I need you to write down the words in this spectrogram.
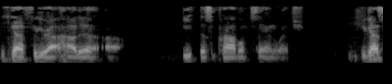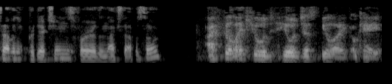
He's got to figure out how to uh, eat this problem sandwich. You guys have any predictions for the next episode? I feel like he'll he'll just be like, okay,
